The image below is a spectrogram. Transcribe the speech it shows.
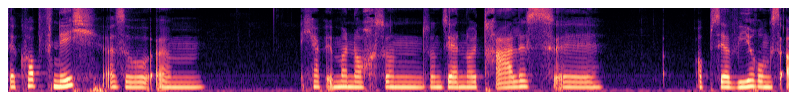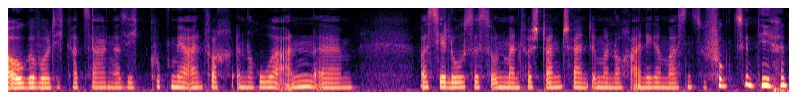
Der Kopf nicht. Also ähm, ich habe immer noch so ein, so ein sehr neutrales äh, Observierungsauge, wollte ich gerade sagen. Also ich gucke mir einfach in Ruhe an, ähm, was hier los ist und mein Verstand scheint immer noch einigermaßen zu funktionieren.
